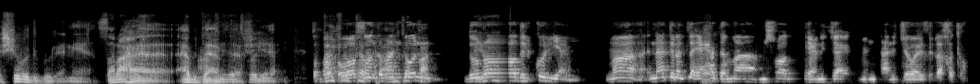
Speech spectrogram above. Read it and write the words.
شو بتقول يعني؟ صراحة ابدا أبدأ فيها. يعني. صح كمان أتوقع- Dune Dune. راضي الكل يعني. ما نادرا تلاقي حدا ما مش راضي يعني جاي من عن الجوائز اللي اخذهم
